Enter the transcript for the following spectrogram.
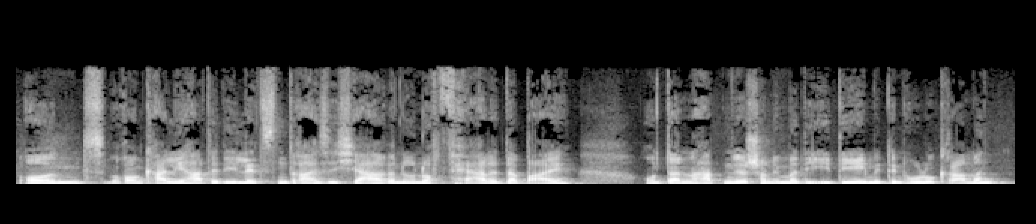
Und Roncalli hatte die letzten 30 Jahre nur noch Pferde dabei und dann hatten wir schon immer die Idee mit den Hologrammen.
